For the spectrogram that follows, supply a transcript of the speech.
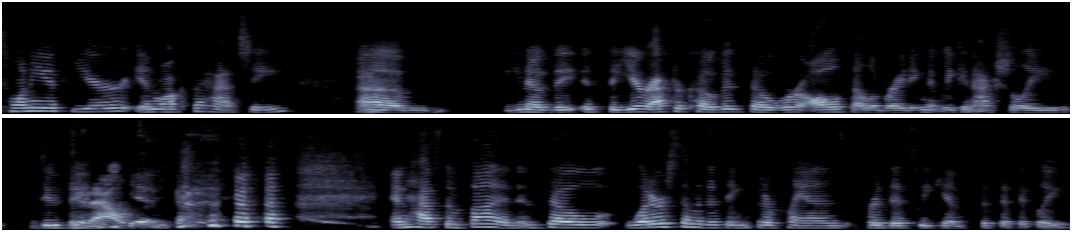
twentieth year in Waxahachie. Um, you know, the it's the year after COVID, so we're all celebrating that we can actually do things Get out. and have some fun. And so, what are some of the things that are planned for this weekend specifically?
